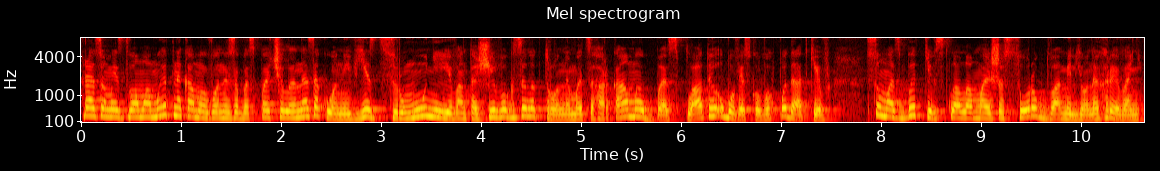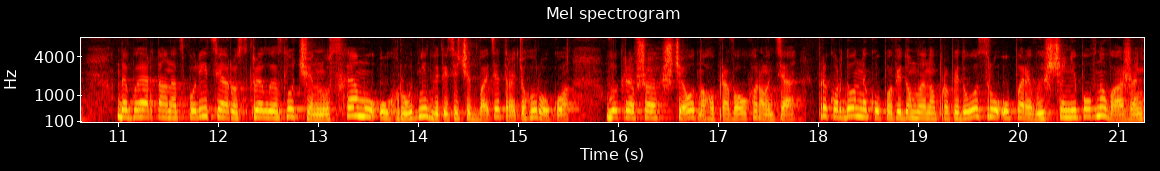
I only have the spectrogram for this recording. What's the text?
Разом із двома митниками вони забезпечили незаконний в'їзд з Румунії вантажівок з електронними цигарками без сплати обов'язкових податків. Сума збитків склала майже 42 мільйони гривень. ДБР та Нацполіція розкрили злочинну схему у грудні 2023 року, викривши ще одного правоохоронця. Прикордоннику повідомлено про підозру у перевищенні повноважень,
